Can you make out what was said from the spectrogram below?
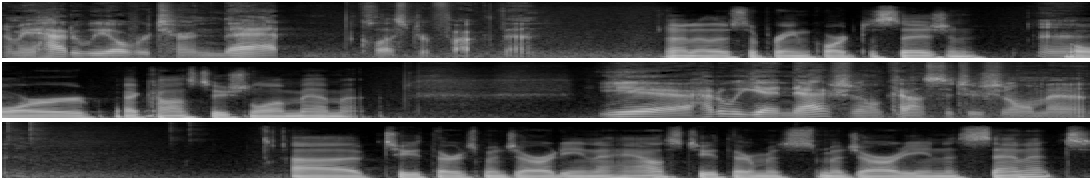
I mean, how do we overturn that clusterfuck then? Another Supreme Court decision Uh. or a constitutional amendment. Yeah, how do we get a national constitutional amendment? Uh, two thirds majority in the House, two thirds majority in the Senate,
